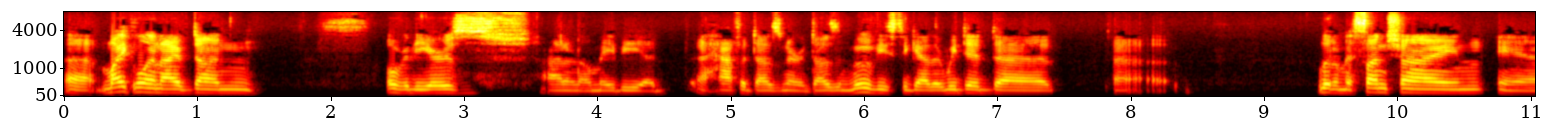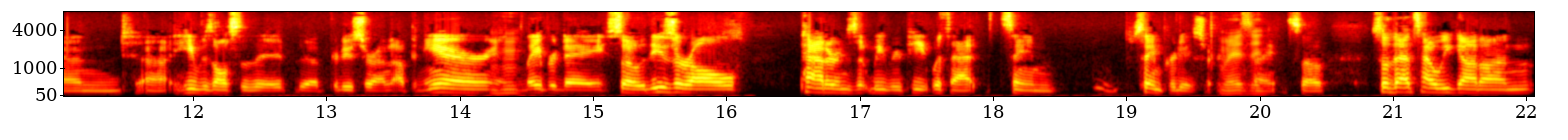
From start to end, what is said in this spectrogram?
Uh, Michael and I have done over the years, I don't know, maybe a, a half a dozen or a dozen movies together. We did uh, uh Little Miss Sunshine, and uh, he was also the, the producer on Up in the Air mm-hmm. and Labor Day. So these are all patterns that we repeat with that same same producer. Amazing. Right? So so that's how we got on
